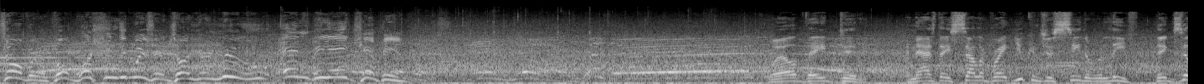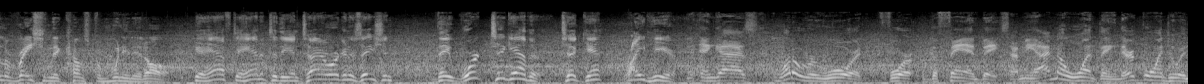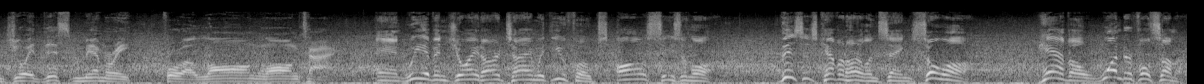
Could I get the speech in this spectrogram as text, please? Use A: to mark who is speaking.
A: It's over. The Washington Wizards are your new NBA champions.
B: Well, they did it. And as they celebrate, you can just see the relief, the exhilaration that comes from winning it all.
A: You have to hand it to the entire organization. They work together to get right here.
C: And guys, what a reward for the fan base. I mean, I know one thing. They're going to enjoy this memory for a long, long time.
A: And we have enjoyed our time with you folks all season long. This is Kevin Harlan saying so long. Have a wonderful summer.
